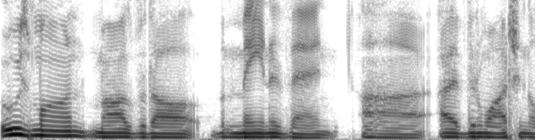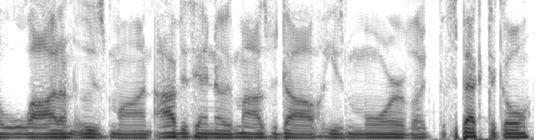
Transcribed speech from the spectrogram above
Usman Masvidal, the main event. Uh, I've been watching a lot on Usman. Obviously, I know Masvidal. He's more of like the spectacle,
